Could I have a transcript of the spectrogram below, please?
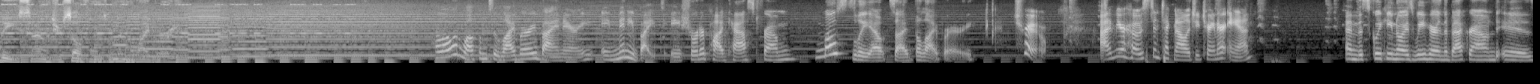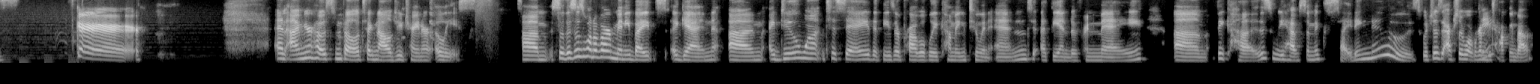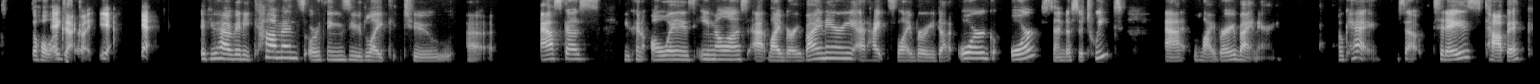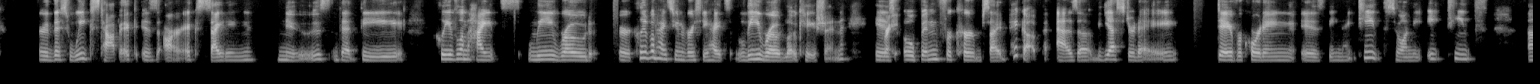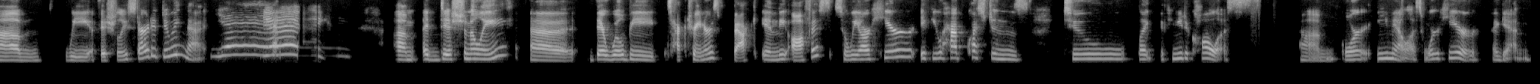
Please silence your cell phones when in the library. Hello and welcome to Library Binary, a mini bite, a shorter podcast from mostly outside the library. True. I'm your host and technology trainer, Anne. And the squeaky noise we hear in the background is. Skr. And I'm your host and fellow technology trainer, Elise. Um, so this is one of our mini bites again. Um, I do want to say that these are probably coming to an end at the end of right. May um, because we have some exciting news, which is actually what we're going to be talking about the whole episode. Exactly. Yeah. Yeah. If you have any comments or things you'd like to uh, ask us, you can always email us at librarybinary at heightslibrary.org or send us a tweet at library binary. Okay, so today's topic, or this week's topic, is our exciting news that the Cleveland Heights Lee Road or Cleveland Heights University Heights Lee Road location is right. open for curbside pickup as of yesterday, day of recording is the 19th. So on the 18th, um, we officially started doing that. Yay! Yay! Um, additionally, uh, there will be tech trainers back in the office. So we are here if you have questions to, like, if you need to call us um, or email us, we're here again.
